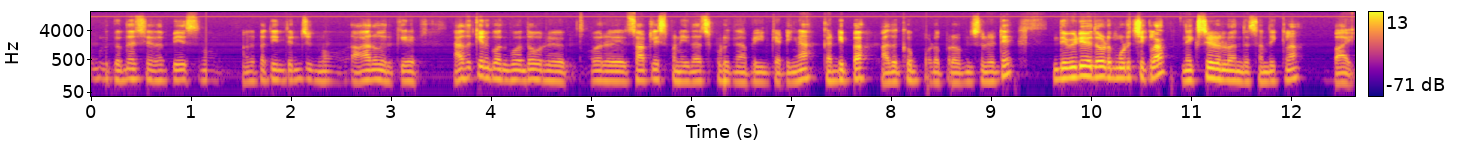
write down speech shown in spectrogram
உங்களுக்கு ஏதாச்சும் ஏதாவது பேசணும், அதை பத்தி தெரிஞ்சுக்கணும், ஒரு ஆர்வம் இருக்குது அதுக்கு எனக்கு ஒரு வந்து ஒரு ஒரு ஷார்ட்லிஸ்ட் பண்ணி ஏதாச்சும் கொடுங்க அப்படின்னு கேட்டிங்கன்னா கண்டிப்பாக அதுக்கும் போடப்படும் அப்படின்னு சொல்லிட்டு, இந்த வீடியோ இதோட முடிச்சுக்கலாம். நெக்ஸ்ட் வீடியோவில் வந்து சந்திக்கலாம். பாய்.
